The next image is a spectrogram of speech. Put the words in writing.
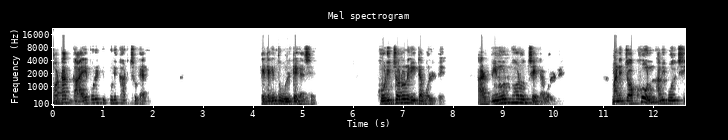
হঠাৎ গায়ে পড়ে টিপুনি কাটছো কেন? এটা কিন্তু উল্টে গেছে। হরিচরণ এইটা বলবে, আর বিনোদ ভর হচ্ছে এটা বলবে। মানে যখন আমি বলছি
